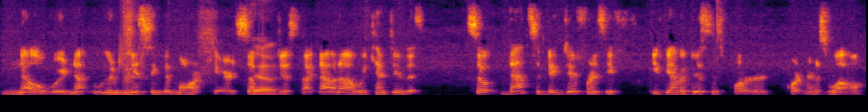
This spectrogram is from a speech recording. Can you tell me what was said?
no, we're not, we're missing the mark here. Something yeah. just like, no, no, we can't do this. So that's a big difference if if you have a business partner partner as well.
